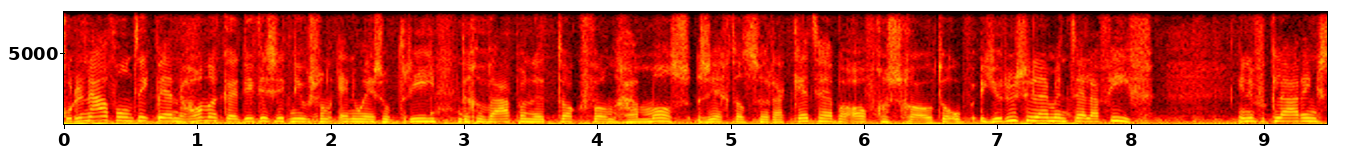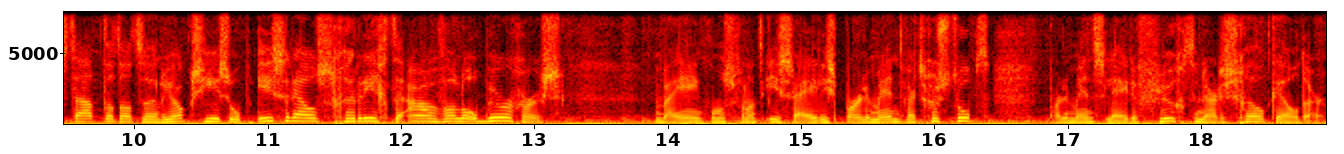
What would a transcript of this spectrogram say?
Goedenavond, ik ben Hanneke. Dit is het nieuws van NOS op 3. De gewapende tak van Hamas zegt dat ze raketten hebben afgeschoten op Jeruzalem en Tel Aviv. In een verklaring staat dat dat een reactie is op Israëls gerichte aanvallen op burgers. Een bijeenkomst van het Israëlisch parlement werd gestopt. Parlementsleden vluchten naar de schuilkelder.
